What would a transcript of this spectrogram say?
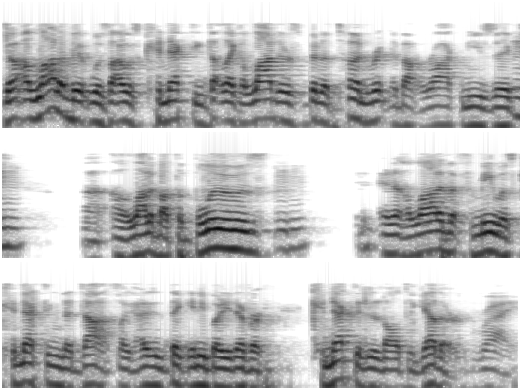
you know, a lot of it was I was connecting like a lot. There's been a ton written about rock music, Mhm. uh, a lot about the blues, Mhm. and a lot of it for me was connecting the dots. Like I didn't think anybody had ever connected it all together. Right.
